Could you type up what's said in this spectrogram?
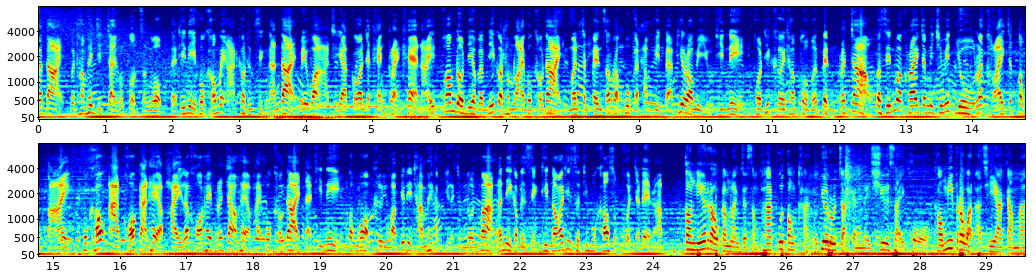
ก็ได้เพื่อทำให้จิตใจของตนสงบ แต่ที่นี่พวกเขาไม่อาจเข้าถึงสิ่งนั้นได้ ไม่ว่าอาชญากรจะแข็งแกร่งแค่ไหน ความโดดเดี่ยวแบบนี้ก็ทำลายพวกเขาได้ มันจะเป็นสำหรับผู้กระทำผิดแบบที่เรามีอยู่ที่นี่ คนที่เคยทำตัวเหมือนเป็นพระเจ้าตัดสินว่าใครจะมีชีวิตอยู่และใครจะต้องตาย พวกเขาอาจขอการให้อภัยและขอให้พระเจ้าให้อภัยพวกเขาได้ แต่ที่นี่ต้องมอบคืนความยุติธรรมให้กับเหยื่อจำนวนมาก และนี่ก็เป็นสิ่งที่น้อยที่สุดที่พวกเขาสมควรจะได้รับ ตอนนี้เรากำลังจะสัมภาษณ์ผู้ต้องขังที่รู้จักกันในชื่อไซโค เขามีประวัติอาชญากรรมมา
